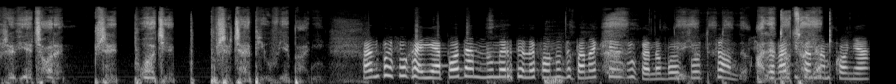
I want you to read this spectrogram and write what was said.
że wieczorem przy płocie przyczepił, wie pani. Pan posłuchaj, ja podam numer telefonu do pana księżuka, no bo, Ej, bo ale to Przyprowadzi co pan ja- nam konia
